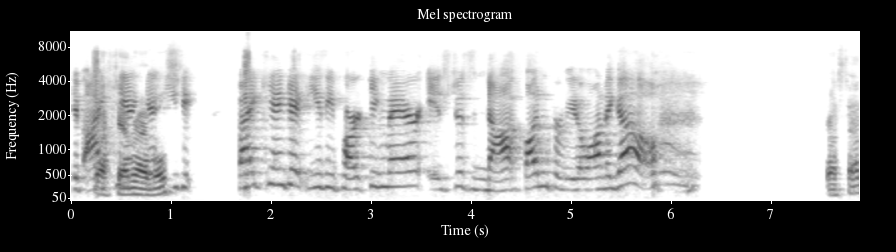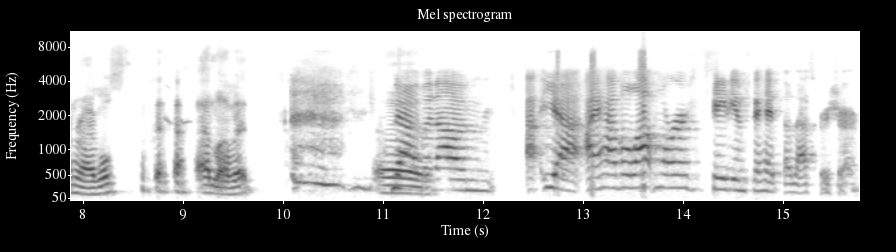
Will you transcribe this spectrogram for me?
If I can't get easy, if I can't get easy parking there, it's just not fun for me to want to go. Crosstown rivals. I love it. Uh, no, but um, yeah, I have a lot more stadiums to hit though. That's for sure.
